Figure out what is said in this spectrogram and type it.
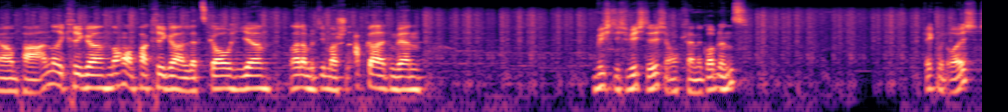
Ja, ein paar andere Krieger. Nochmal ein paar Krieger. Let's go hier. Na, damit die mal schon abgehalten werden. Wichtig, wichtig. Auch kleine Goblins. Weg mit euch.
